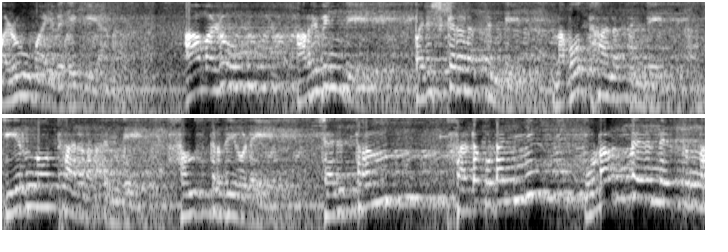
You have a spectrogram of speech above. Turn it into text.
മഴവുമായി വരികയാണ്. ആ മഴു അറിവിന്റെ പരിഷ്കരണത്തിന്റെ നവോത്ഥാനത്തിന്റെ ജീർണോദ്ധാരണത്തിന്റെ സംസ്കൃതിയുടെ ചരിത്രം സടകുടഞ്ഞ് ഉണർന്നെഴുന്നേൽക്കുന്ന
